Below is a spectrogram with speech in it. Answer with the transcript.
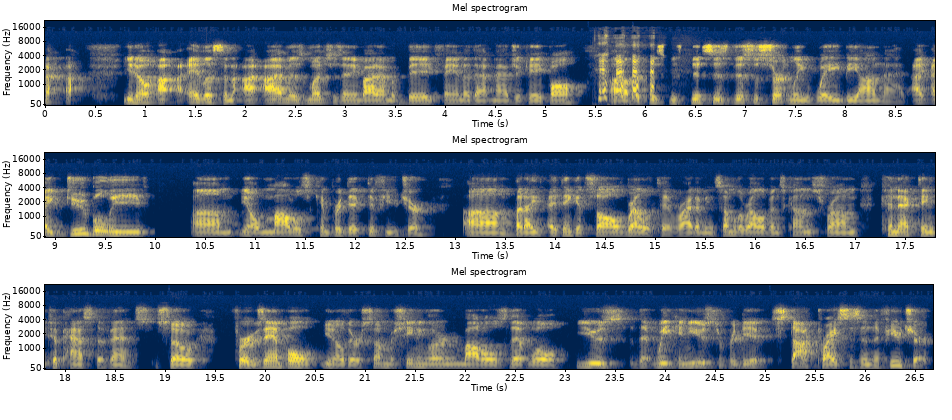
You know I, hey listen I, am as much as anybody i'm a big fan of that magic eight ball uh, but this is this is this is certainly way beyond that. I, I do believe um, you know models can predict the future um, but I, I, think it's all relative, right? I mean, some of the relevance comes from connecting to past events. So, for example, you know, there are some machine learning models that will use that we can use to predict stock prices in the future.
